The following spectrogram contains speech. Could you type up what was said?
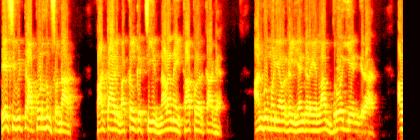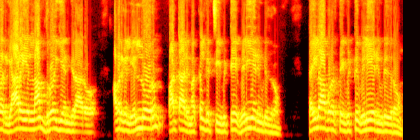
பேசிவிட்டு அப்பொழுதும் சொன்னார் பாட்டாளி மக்கள் கட்சியின் நலனை காப்பதற்காக அன்புமணி அவர்கள் எங்களை எல்லாம் துரோகி என்கிறார். அவர் யாரையெல்லாம் துரோகி என்கிறாரோ அவர்கள் எல்லோரும் பாட்டாளி மக்கள் கட்சியை விட்டு வெளியேறி விடுகிறோம். தைலாபுரத்தை விட்டு வெளியேறி விடுகிறோம்.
